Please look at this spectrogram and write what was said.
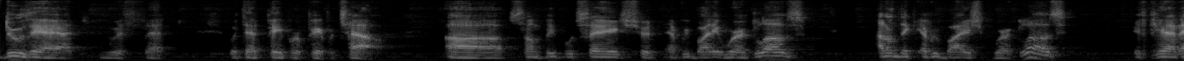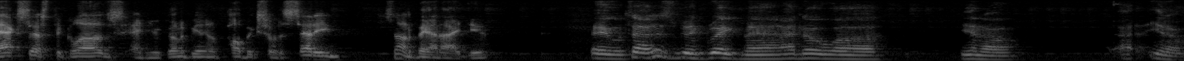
do that with that with that paper paper towel. Uh, some people say, should everybody wear gloves? I don't think everybody should wear gloves. If you have access to gloves and you're going to be in a public sort of setting, it's not a bad idea. Hey, well, Tom, this has been great, man. I know, uh, you know, uh, you know,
